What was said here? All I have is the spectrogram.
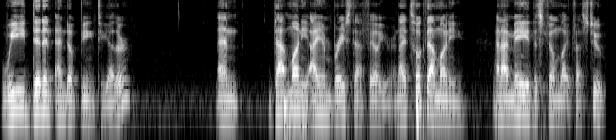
We didn't end up being together. And that money, I embraced that failure. And I took that money and I made this film Light Fest 2.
